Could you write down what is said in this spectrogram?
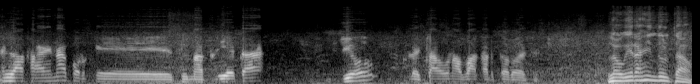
en la faena porque si me aprieta yo le echaba una vaca al toro ese. Lo hubieras indultado.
